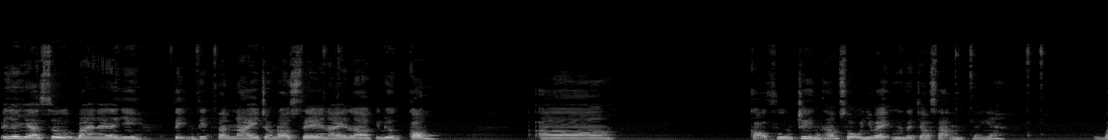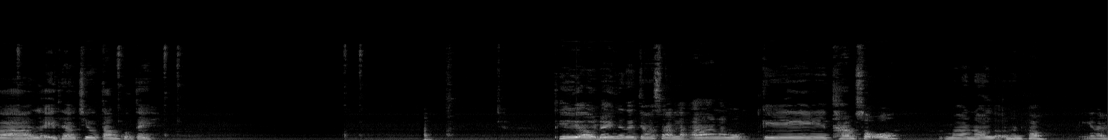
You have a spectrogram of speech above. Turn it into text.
Bây giờ giả sử bài này là gì? Tính tích phân này, trong đó C này là cái đường cong. À, có phương trình tham số như vậy người ta cho sẵn đấy nhá. Và lấy theo chiều tăng của T. Thì ở đây người ta cho sẵn là A là một cái tham số mà nó lớn hơn không. Thế này.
